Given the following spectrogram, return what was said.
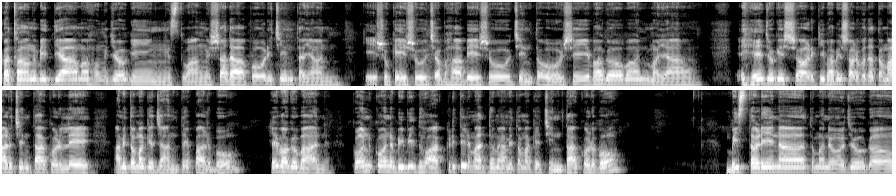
কথং বিদ্যামহং যোগিং স্ত্বাং সদা পরিচিন্তয়ন কেষু কেষু চ ভাবেষু চিন্তোষি ভগবান ময়া হে যোগেশ্বর কীভাবে সর্বদা তোমার চিন্তা করলে? আমি তোমাকে জানতে পারব। হে ভগবান, কোন কোন বিবিধ আকৃতির মাধ্যমে আমি তোমাকে চিন্তা করব? বিস্তরেণাত্মনোযোগং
